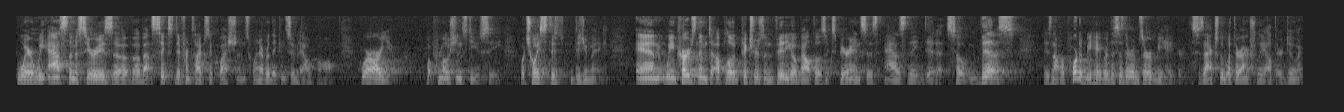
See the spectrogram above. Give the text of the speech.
where we asked them a series of about six different types of questions whenever they consumed alcohol. Where are you? What promotions do you see? What choice did, did you make? And we encouraged them to upload pictures and video about those experiences as they did it. So this is not reported behavior, this is their observed behavior. This is actually what they're actually out there doing.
